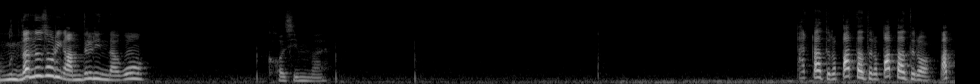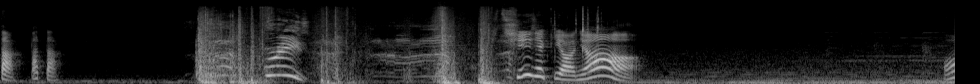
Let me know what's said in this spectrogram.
문 닫는 소리가 안 들린다고? 거짓말 빠따 들어 빠따 들어 빠따 들어 빠따 빠따 Freeze! 미친 새끼 아니야? 아,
